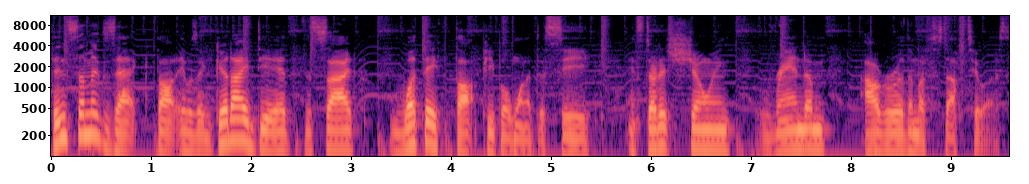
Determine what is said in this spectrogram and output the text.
Then some exec thought it was a good idea to decide what they thought people wanted to see and started showing random algorithm of stuff to us.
